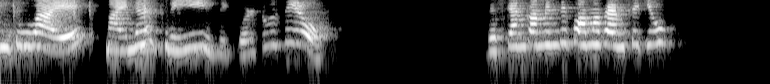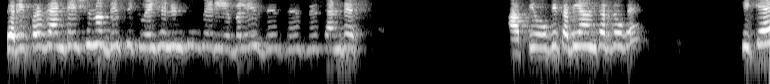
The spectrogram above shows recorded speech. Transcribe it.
into y minus 3 is equal to 0. This can come in the form of MCQ. The representation of this equation in two variable is this this this and this आपकी होगी तभी आंसर दोगे ठीक है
